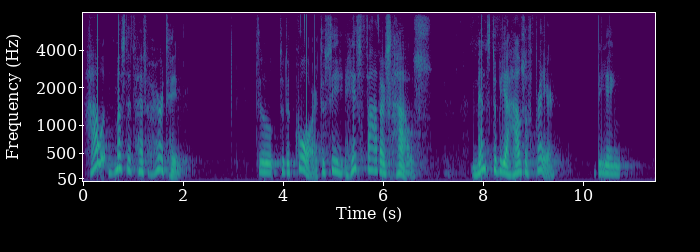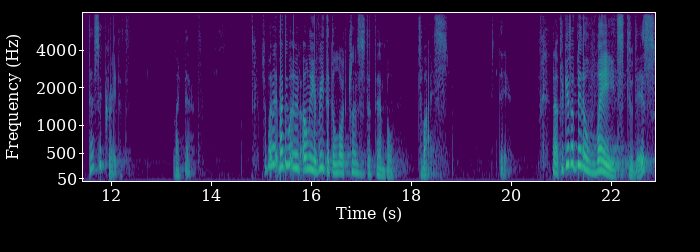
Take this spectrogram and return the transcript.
How must it have hurt him to, to the core to see his father's house, meant to be a house of prayer, being desecrated like that? So why, do we only read that the Lord cleanses the temple twice? There. Now, to give a bit of weight to this,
